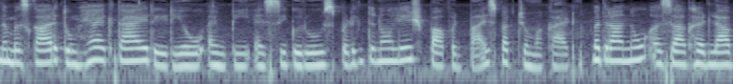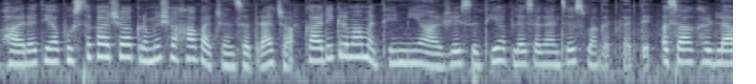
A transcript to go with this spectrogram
नमस्कार तुम्ही ऐकताय radio M P S C Guru spreading the knowledge powered by Spectrum Academy मित्रांनो असा घडला भारत या पुस्तकाच्या क्रमशः वाचन सत्राच्या कार्यक्रमामध्ये मी आरजे सिद्धी आपल्या सगळ्यांचं स्वागत करते. असा घडला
